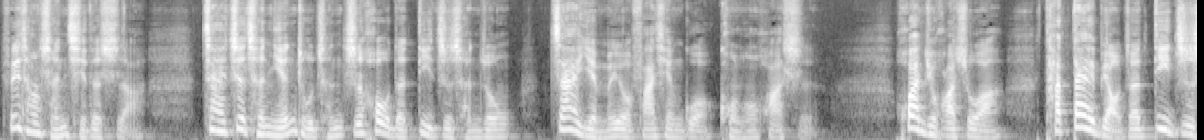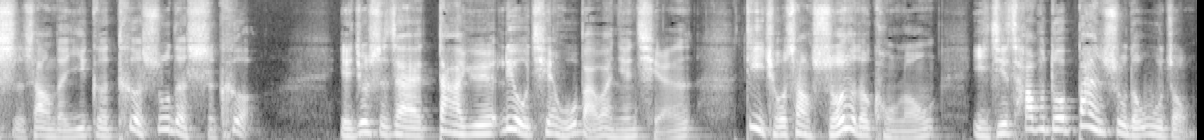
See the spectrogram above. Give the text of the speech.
非常神奇的是啊，在这层粘土层之后的地质层中，再也没有发现过恐龙化石。换句话说啊，它代表着地质史上的一个特殊的时刻，也就是在大约六千五百万年前，地球上所有的恐龙以及差不多半数的物种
